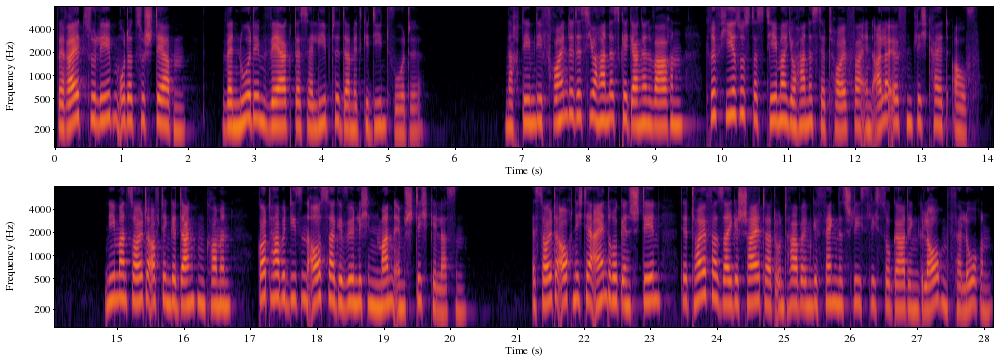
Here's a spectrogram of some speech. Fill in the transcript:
bereit zu leben oder zu sterben, wenn nur dem Werk, das er liebte, damit gedient wurde. Nachdem die Freunde des Johannes gegangen waren, griff Jesus das Thema Johannes der Täufer in aller Öffentlichkeit auf. Niemand sollte auf den Gedanken kommen, Gott habe diesen außergewöhnlichen Mann im Stich gelassen. Es sollte auch nicht der Eindruck entstehen, der Täufer sei gescheitert und habe im Gefängnis schließlich sogar den Glauben verloren.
